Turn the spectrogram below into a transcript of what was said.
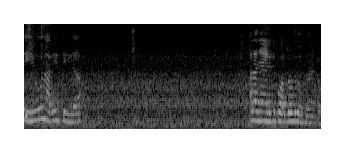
പെയ്യുമോ അറിയത്തില്ല. അതാ ഞാൻ ഇടയ്ക്ക് പുറത്തോട്ട് നോക്കുന്നത് കേട്ടോ.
